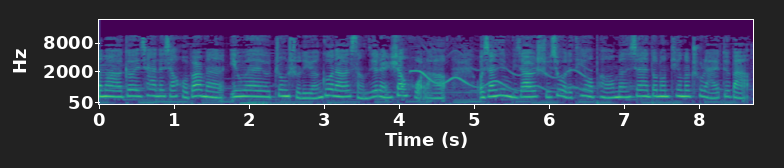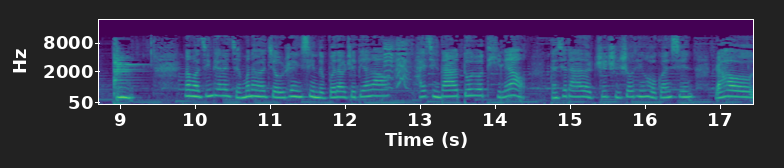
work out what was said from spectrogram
那么，各位亲爱的小伙伴们，因为中暑的缘故呢，嗓子有点上火了。我相信比较熟悉我的听友朋友们，现在都能听得出来，对吧？嗯。那么今天的节目呢，就任性的播到这边啦，还请大家多多体谅，感谢大家的支持、收听和关心。然后，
